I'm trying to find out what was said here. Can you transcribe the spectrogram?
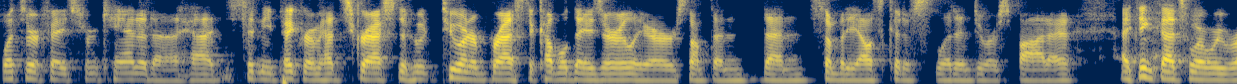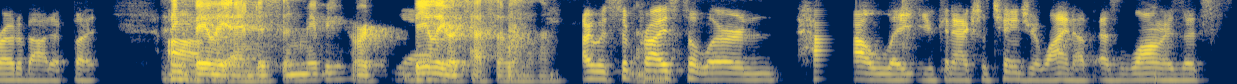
what's her face from Canada had Sydney Pickrem had scratched the 200 breast a couple days earlier or something, then somebody else could have slid into her spot. I, I think that's where we wrote about it, but I think um, Bailey Andison maybe, or yeah. Bailey or Tessa, one of them. I was surprised yeah. to learn how, how, late you can actually change your lineup as long as it's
